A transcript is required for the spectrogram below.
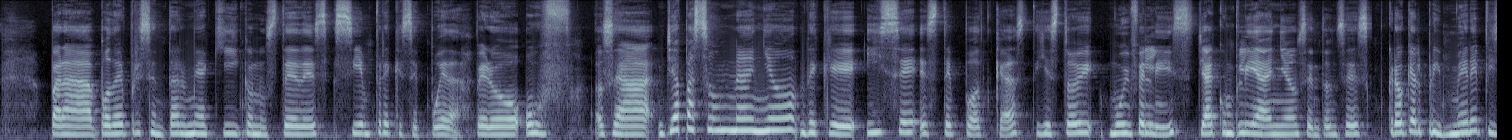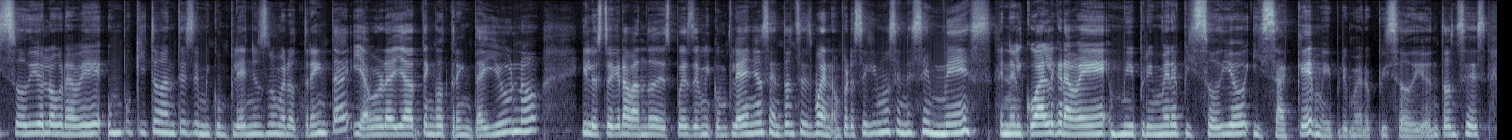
para poder presentarme aquí con ustedes siempre que se pueda. Pero, uff, o sea, ya pasó un año de que hice este podcast y estoy muy feliz. Ya cumplí años, entonces creo que el primer episodio lo grabé un poquito antes de mi cumpleaños número 30 y ahora ya tengo 31 y lo estoy grabando después de mi cumpleaños. Entonces, bueno, pero seguimos en ese mes en el cual grabé mi primer episodio y saqué mi primer episodio. Entonces,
